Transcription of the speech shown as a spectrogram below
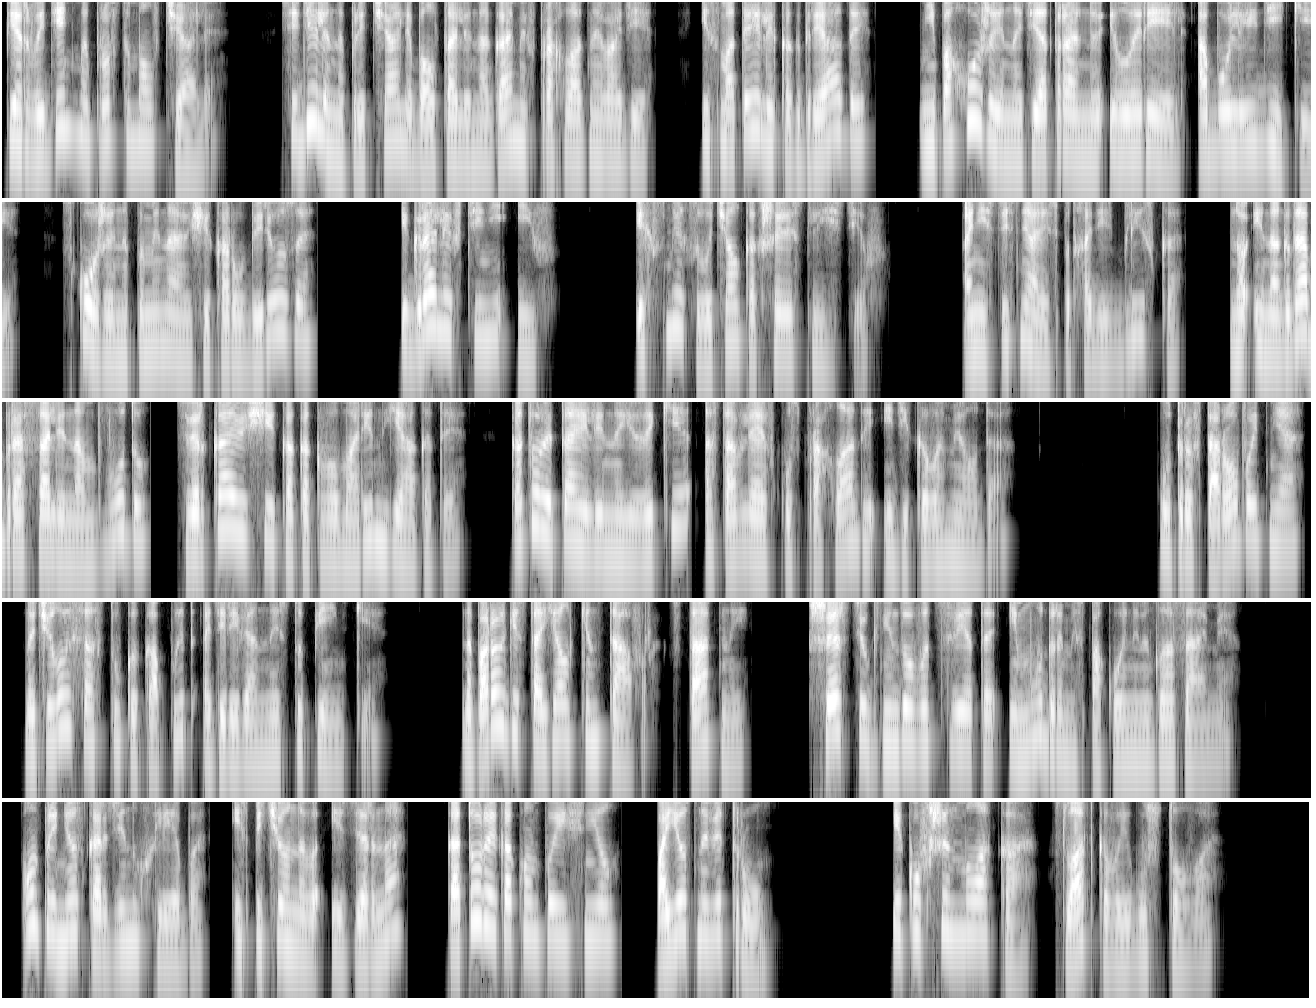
Первый день мы просто молчали. Сидели на причале, болтали ногами в прохладной воде и смотрели, как дриады, не похожие на театральную Иллариэль, а более дикие, с кожей, напоминающей кору березы, играли в тени ив, их смех звучал, как шелест листьев. Они стеснялись подходить близко, но иногда бросали нам в воду сверкающие, как аквамарин, ягоды, которые таяли на языке, оставляя вкус прохлады и дикого меда. Утро второго дня началось со стука копыт о деревянные ступеньки. На пороге стоял кентавр, статный, с шерстью гнедого цвета и мудрыми спокойными глазами. Он принес корзину хлеба, испеченного из зерна, который, как он пояснил, поет на ветру. И кувшин молока, сладкого и густого.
